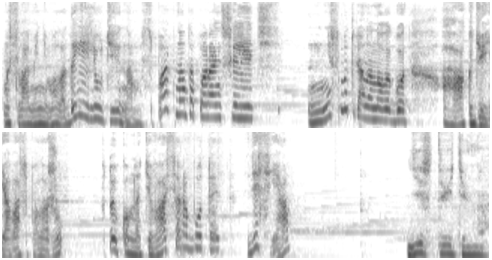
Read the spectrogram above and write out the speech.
Мы с вами не молодые люди, нам спать надо пораньше лечь, несмотря на Новый год. А где я вас положу? В той комнате Вася работает, здесь я. действительно.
